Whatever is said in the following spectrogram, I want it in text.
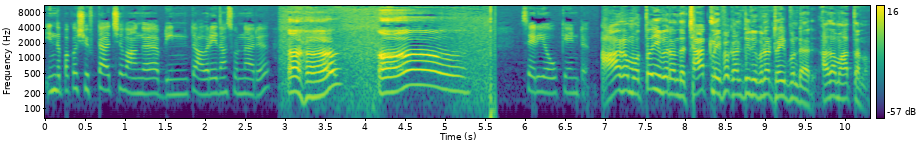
இந்த பக்கம் ஷிஃப்ட் ஆச்சு வாங்க அப்படின்ட்டு அவரே தான் சொன்னாரு. ஆஹா ஆ. சரி ஓகேன்ட்டு. ஆக மொத்தம் இவர் அந்த சாட் லைஃபை கண்டினியூ பண்ண ட்ரை பண்றாரு அதை மாத்தணும்.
